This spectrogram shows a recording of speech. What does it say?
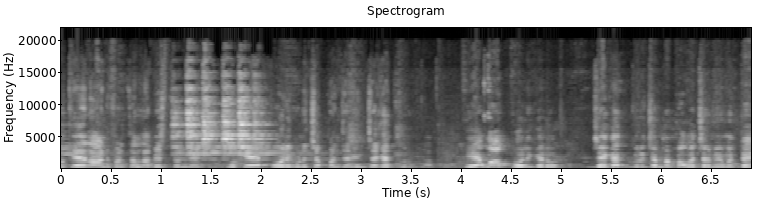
ఒకేలాంటి ఫలితం లభిస్తుంది. ఒకే పోలికను చెప్పడం జరిగింది జగద్గురు. ఏం ఆ పోలికలు? జగద్గురు చెప్పిన ప్రవచనం ఏమంటే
